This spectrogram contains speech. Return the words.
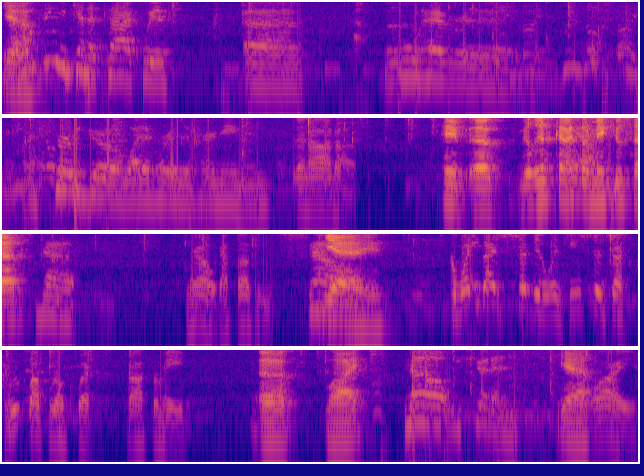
Yeah. I Yeah. don't think you can attack with uh whoever a furry girl, whatever the- her name is. Zanata. Hey, uh, will this character Yeah. make you sad? That No, that doesn't. no. Yay. So what you guys should do is you should just group up real quick uh, for me. Uh, why? No, we shouldn't. Yeah, Why?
